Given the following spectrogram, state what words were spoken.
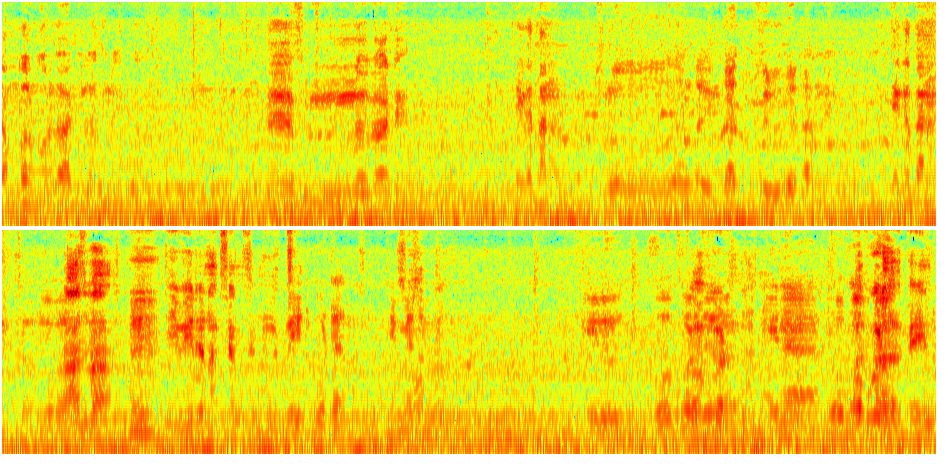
చంబల్పూర్ ఘాట్లు ఫుల్ ఘాటి. దిగతాను వెళ్తా ఇంకా తిరుగుతాయి టర్నింగ్ దిగతాను ఇప్పుడు రాజుబా. ఈ వీడియో నాకు సెండ్ చేయండి. వెయిట్ కొట్టాను ఈ మీద వీడు గోపు గోపు కొడుతుంది కొడు. అయినా గోపు గోపు కూడా అది పెయింట్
